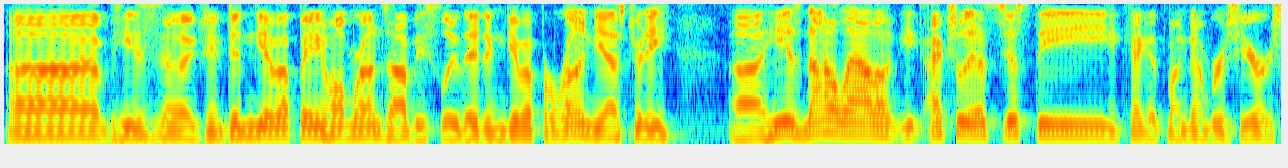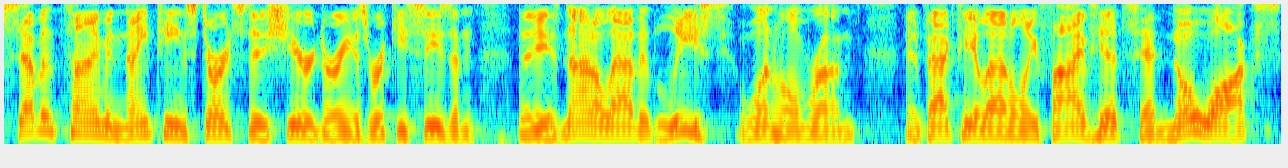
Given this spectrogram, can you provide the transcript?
Uh, he's uh, didn't give up any home runs. Obviously, they didn't give up a run yesterday. Uh, he is not allowed. Actually, that's just the. I get my numbers here. Seventh time in 19 starts this year during his rookie season that he is not allowed at least one home run. In fact, he allowed only five hits, had no walks,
